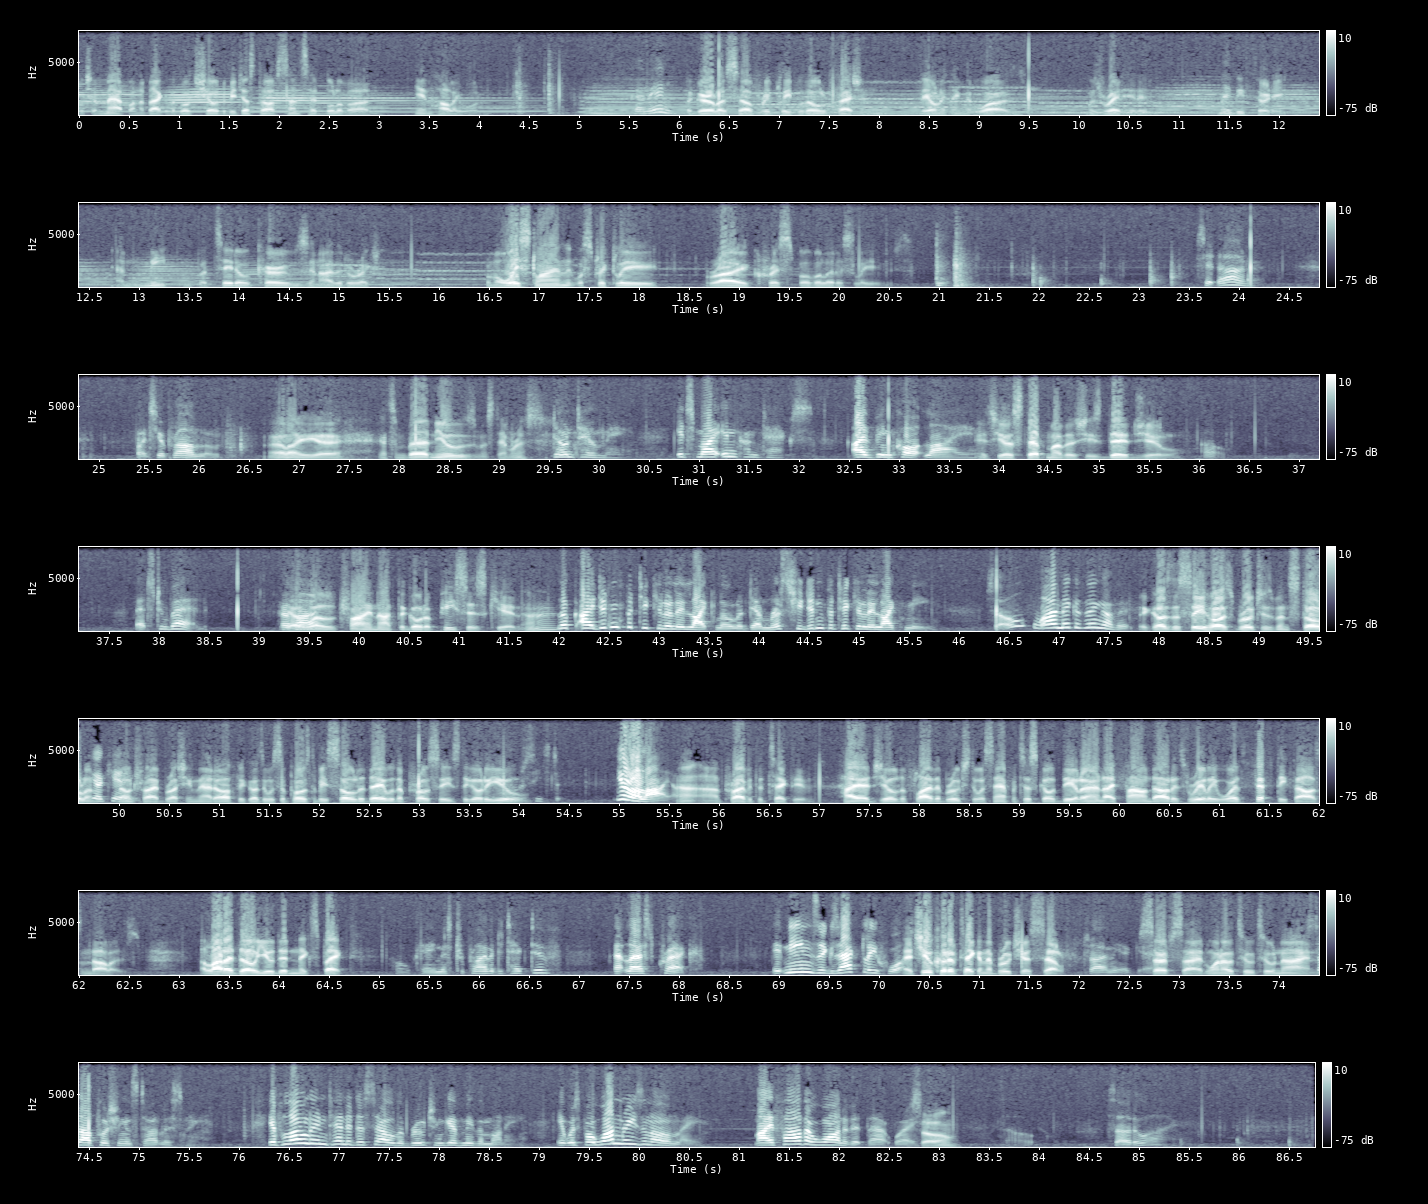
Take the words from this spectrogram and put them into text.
which a map on the back of the book showed to be just off Sunset Boulevard in Hollywood. Come in. The girl herself, replete with old fashioned, the only thing that was, was red-headed, maybe 30, and meat and potato curves in either direction. From a waistline that was strictly rye crisp over lettuce leaves. Sit down. What's your problem? Well, I uh, got some bad news, Miss Demarest. Don't tell me. It's my income tax. I've been caught lying. It's your stepmother. She's dead, Jill. Oh. That's too bad. Her yeah, heart? well, try not to go to pieces, kid, huh? Look, I didn't particularly like Lola Demarest. She didn't particularly like me. So, why make a thing of it? Because the seahorse brooch has been stolen. You're kidding. Don't try brushing that off because it was supposed to be sold today with the proceeds to go to you. Proceeds to- You're a liar. Uh-uh, private detective. Hired Jill to fly the brooch to a San Francisco dealer, and I found out it's really worth $50,000. A lot of dough you didn't expect. Okay, Mr. Private Detective. At last crack. It means exactly what? That you could have taken the brooch yourself. Try me again. Surfside 10229. Stop pushing and start listening. If Lola intended to sell the brooch and give me the money, it was for one reason only. My father wanted it that way. So? So, so do I.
